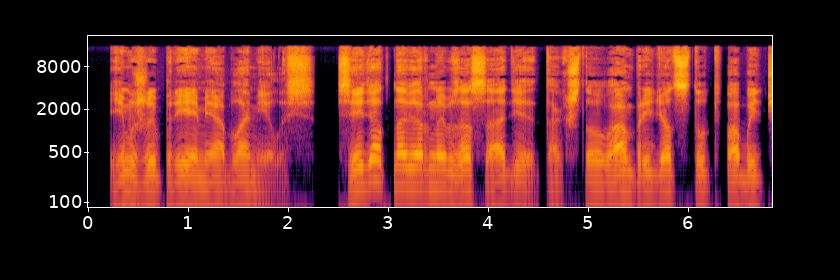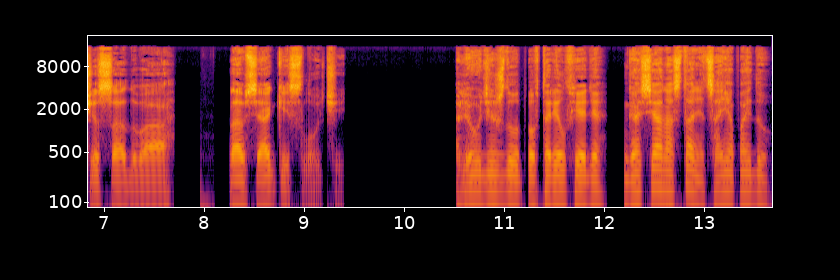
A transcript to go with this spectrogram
— Им же премия обломилась. Сидят, наверное, в засаде, так что вам придется тут побыть часа два, на всякий случай. «Люди ждут», — повторил Федя. «Гасян останется, а я пойду».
